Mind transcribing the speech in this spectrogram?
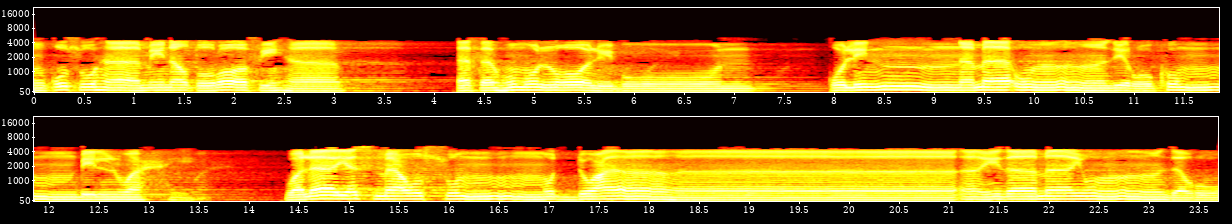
نَنقُصُهَا مِنْ أَطْرَافِهَا. أَفَهُمُ الْغَالِبُونَ. قُلْ إِنَّمَا أُنذِرُكُم بِالْوَحْيِ وَلَا يَسْمَعُ الصُّمُّ الدُّعَاءَ إِذَا مَا يُنذَرُونَ.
